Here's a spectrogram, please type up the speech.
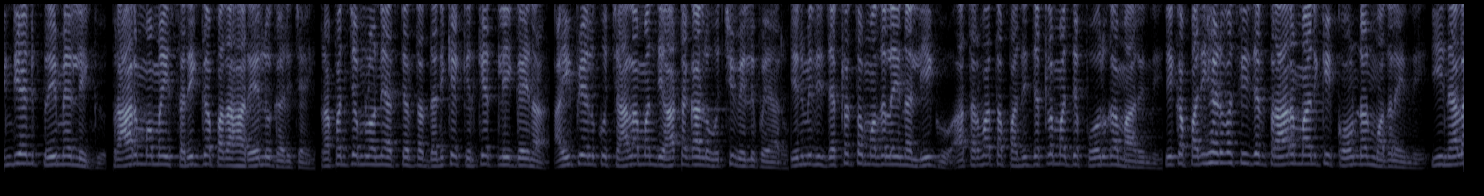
ఇండియన్ ప్రీమియర్ లీగ్ ప్రారంభమై సరిగ్గా పదహారేళ్ళు గడిచాయి. ప్రపంచంలోనే అత్యంత ధనిక క్రికెట్ లీగ్ అయిన ఐపీఎల్కు చాలా మంది ఆటగాళ్ళు వచ్చి వెళ్ళిపోయారు ఎనిమిది జట్లతో మొదలైన లీగు ఆ తర్వాత పది జట్ల మధ్య పోరుగా మారింది. ఇక పదిహేడవ సీజన్ ప్రారంభానికి కౌంట్ డౌన్ మొదలైంది. ఈ నెల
